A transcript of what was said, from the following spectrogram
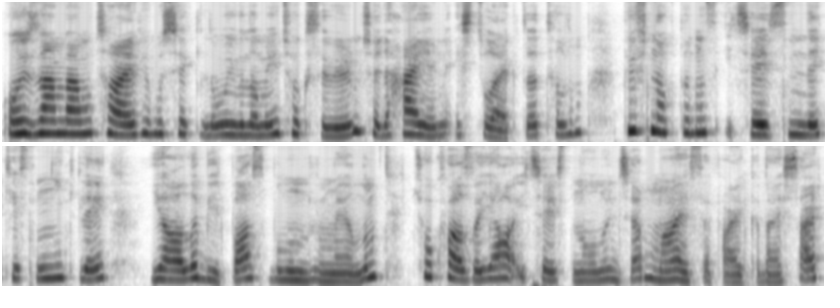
O yüzden ben bu tarifi bu şekilde uygulamayı çok seviyorum. Şöyle her yerine eşit olarak dağıtalım. Püf noktamız içerisinde kesinlikle yağlı bir baz bulundurmayalım. Çok fazla yağ içerisinde olunca maalesef arkadaşlar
